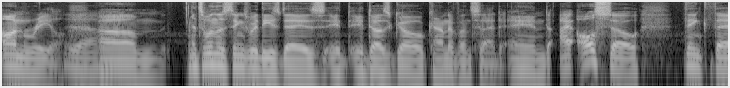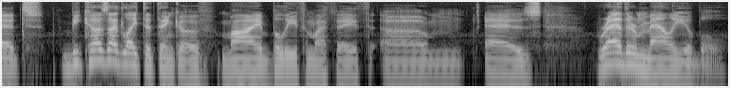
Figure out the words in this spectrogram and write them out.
unreal. Yeah. Um, it's one of those things where these days it, it does go kind of unsaid. And I also think that because I'd like to think of my belief and my faith um, as rather malleable,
